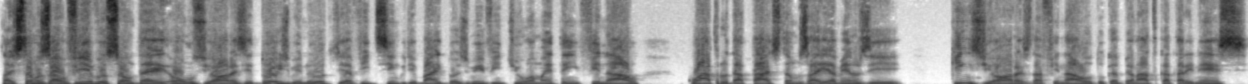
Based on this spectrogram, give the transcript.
Nós estamos ao vivo, são 10, 11 horas e 2 minutos, dia 25 de maio de 2021. Amanhã tem final, 4 da tarde. Estamos aí a menos de 15 horas da final do Campeonato Catarinense.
